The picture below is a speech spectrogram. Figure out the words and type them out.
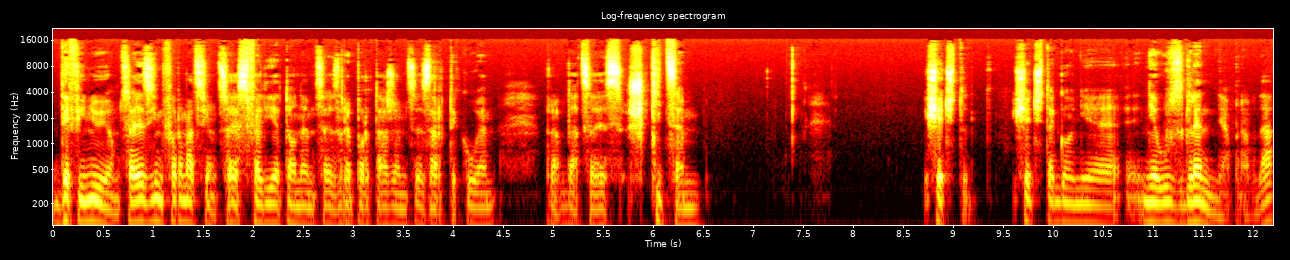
definiują, co jest informacją, co jest felietonem, co jest reportażem, co jest artykułem, prawda, co jest szkicem. Sieć, sieć tego nie, nie uwzględnia, prawda?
